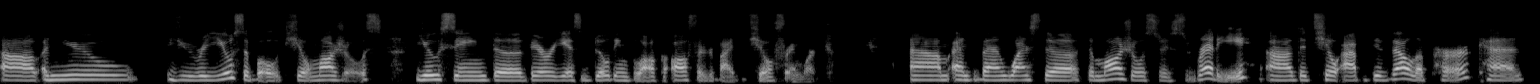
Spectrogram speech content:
uh, a new reusable Teal modules using the various building block offered by the Teal framework. Um, and then once the, the modules is ready, uh, the Teal app developer can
